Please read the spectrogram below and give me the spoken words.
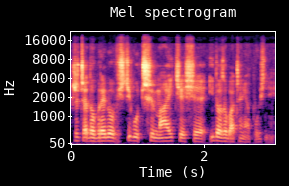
Życzę dobrego wyścigu, trzymajcie się i do zobaczenia później.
